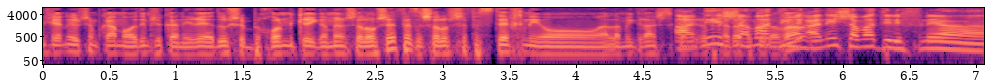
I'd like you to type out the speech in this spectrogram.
נראה לי היו שם כמה אוהדים שכנראה ידעו שבכל מקרה ייגמר 3-0, זה 3-0 טכני או על המגרש, אני שמעתי. אני שמעתי לפני, ה-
